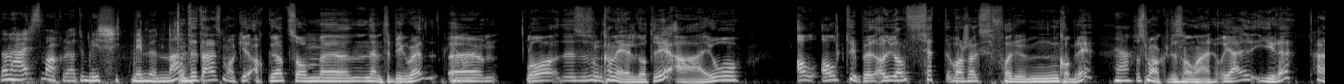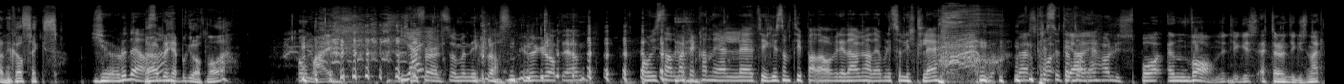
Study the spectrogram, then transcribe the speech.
Den her smaker du at du blir skitten i munnen av. Dette her smaker akkurat som uh, nevnte Big Red. Uh, og det, som kanelgodteri er jo all, all type, Uansett hva slags form den kommer i, Ja. så smaker det sånn her. Og jeg gir det terningkast seks. Gjør du det, Jeg altså? blir helt på gråten av det. Å nei, Det Jeg, føles som en i klassen begynner å gråte igjen. og hvis det hadde vært en kaneltyggis som tippa deg over i dag, hadde jeg blitt så lykkelig. Men jeg, Press ut en jeg, har lyst på en vanlig tyggis etter den tyggisen her.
